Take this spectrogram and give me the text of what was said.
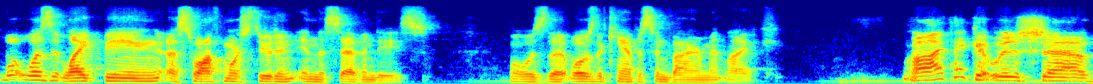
what was it like being a Swarthmore student in the 70s? What was the what was the campus environment like? Well, I think it was. Uh,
